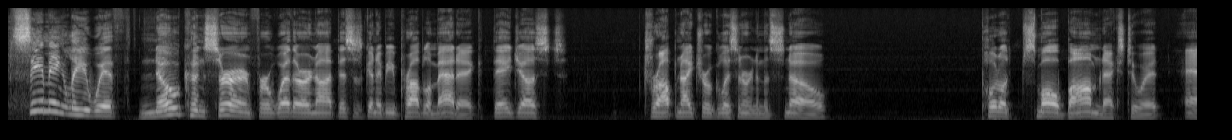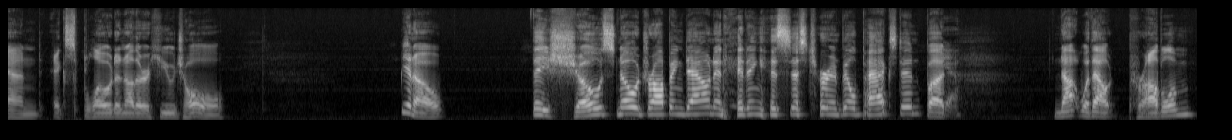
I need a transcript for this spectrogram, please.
seemingly with no concern for whether or not this is going to be problematic, they just drop nitroglycerin in the snow put a small bomb next to it and explode another huge hole. You know, they show snow dropping down and hitting his sister and Bill Paxton, but Yeah. Not without problem.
